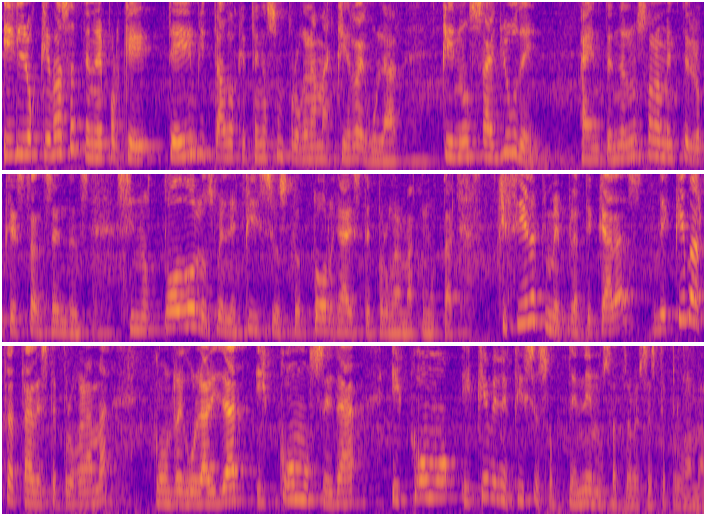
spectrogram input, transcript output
Y lo que vas a tener, porque te he invitado a que tengas un programa aquí regular que nos ayude a entender no solamente lo que es Transcendence, sino todos los beneficios que otorga este programa como tal. Quisiera que me platicaras de qué va a tratar este programa con regularidad y cómo se da y cómo y qué beneficios obtenemos a través de este programa,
